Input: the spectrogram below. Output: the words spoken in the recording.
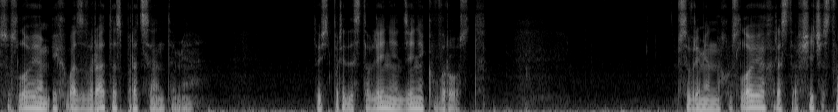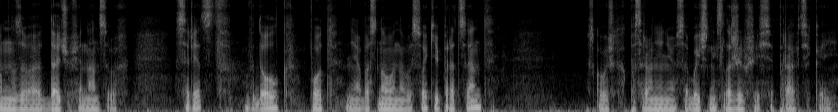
с условием их возврата с процентами. То есть предоставление денег в рост. В современных условиях ростовщичеством называют дачу финансовых средств в долг под необоснованно высокий процент, в скобочках по сравнению с обычной сложившейся практикой,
